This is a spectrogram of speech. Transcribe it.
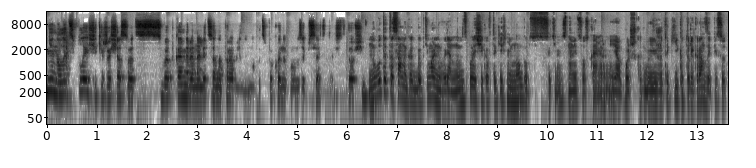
Не, ну летсплейщики же сейчас вот с веб-камеры на лицо направлены, могут спокойно, по-моему, записать. То есть это вообще... Ну вот это самый как бы оптимальный вариант. Но летсплейщиков таких немного вот, с этими, с на лицо с камерами. Я больше как бы вижу такие, которые экран записывают.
